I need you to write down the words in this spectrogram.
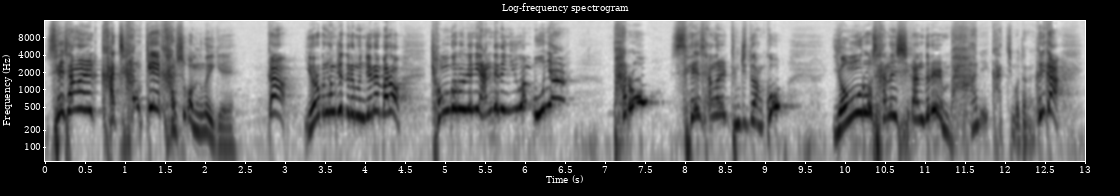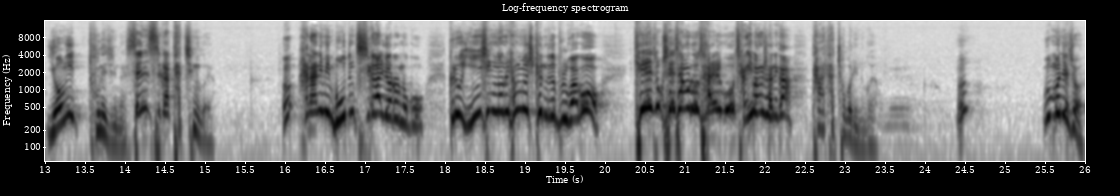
세상을 같이 함께 갈 수가 없는 거 이게. 그러니까 여러분 형제들의 문제는 바로 경건 훈련이 안 되는 이유가 뭐냐? 바로 세상을 등지도 않고 영으로 사는 시간들을 많이 갖지 못하는 거야. 그러니까 영이 둔해지는 거야. 센스가 닫히는 거예요. 어? 하나님이 모든 지각을 열어놓고 그리고 인식론을 혁명시켰는데도 불구하고 계속 세상으로 살고 자기 방식으로 하니까 다 닫혀버리는 거예요. 어? 뭐 뭔지죠?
